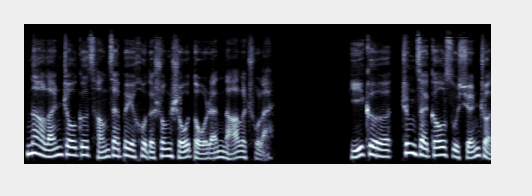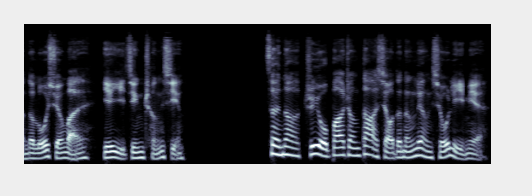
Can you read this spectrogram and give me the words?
纳兰朝歌藏在背后的双手陡然拿了出来，一个正在高速旋转的螺旋丸也已经成型，在那只有巴掌大小的能量球里面。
